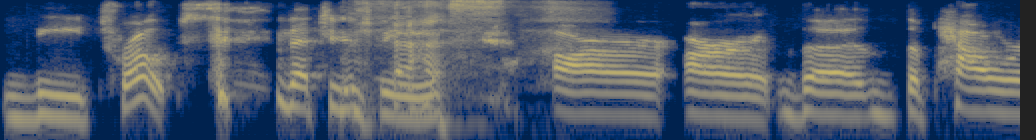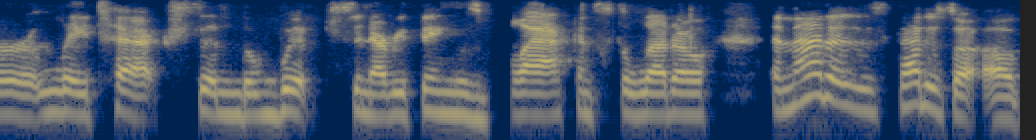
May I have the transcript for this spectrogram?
the tropes that you see yes. are are the the power latex and the whips and everything's black and stiletto, and that is that is a, a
